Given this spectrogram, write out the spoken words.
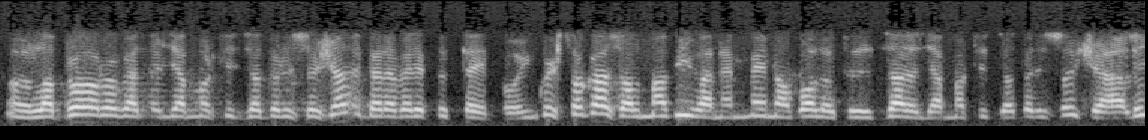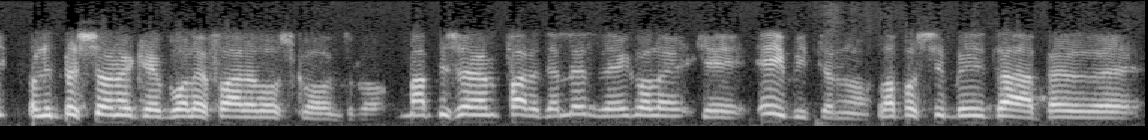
eh, la proroga degli ammortizzatori sociali per avere più tempo. In questo caso Almaviva nemmeno vuole utilizzare gli ammortizzatori sociali con l'impressione che vuole fare lo scontro, ma bisogna fare delle regole che evitano la possibilità per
